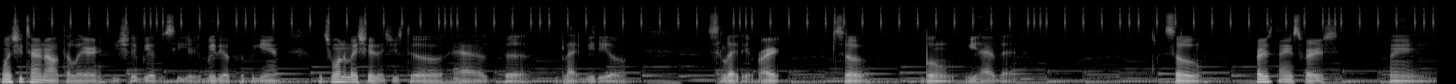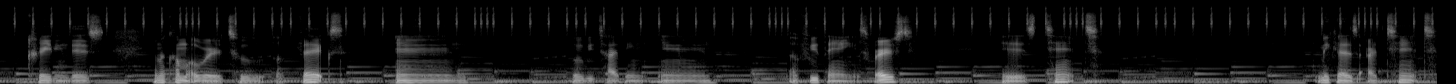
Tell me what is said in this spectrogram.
once you turn off the layer you should be able to see your video clip again but you want to make sure that you still have the black video selected right? So boom you have that so first things first when creating this I'm gonna come over to effects and we'll be typing in a few things. First is tint because our tint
